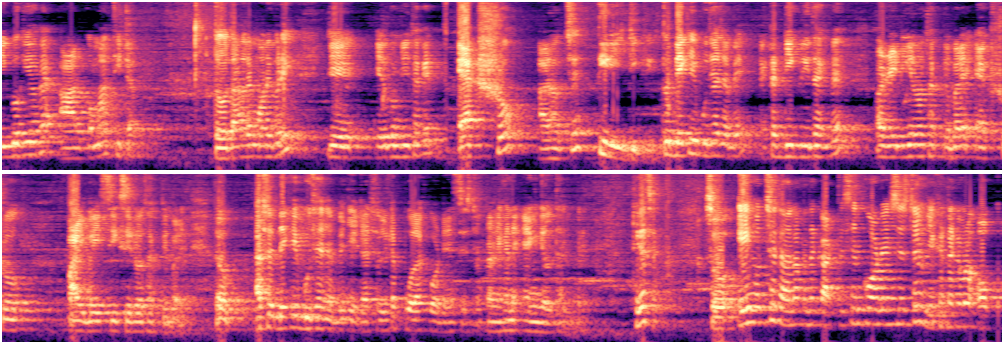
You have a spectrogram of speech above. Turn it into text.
লিখব কি হবে আর কমা থিটা তো তাহলে মনে করি যে এরকম যদি থাকে, একশো আর হচ্ছে তিরিশ ডিগ্রি তো দেখেই বোঝা যাবে, একটা ডিগ্রি থাকবে, বা রেডিয়ানও থাকতে পারে, একশো পাই বাই সিক্স এটাও থাকতে পারে। তো আসলে দেখে বোঝা যাবে যে এটা আসলে একটা পোলার কোঅর্ডিনেট সিস্টেম কারণ এখানে অ্যাঙ্গেল থাকবে। ঠিক আছে? সো এই হচ্ছে তাহলে আমাদের কার্টেসিয়ান কোঅর্ডিনেট সিস্টেম যেখান থেকে আমরা অক্ষ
